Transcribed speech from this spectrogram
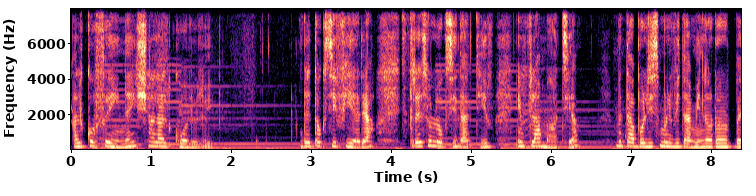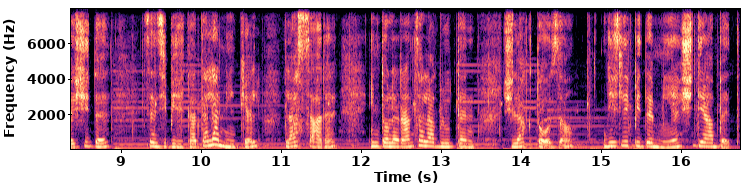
al cofeinei și al alcoolului, detoxifierea, stresul oxidativ, inflamația, metabolismul vitaminelor B și D, sensibilitatea la nichel, la sare, intoleranța la gluten și lactoză, dislipidemie și diabet,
